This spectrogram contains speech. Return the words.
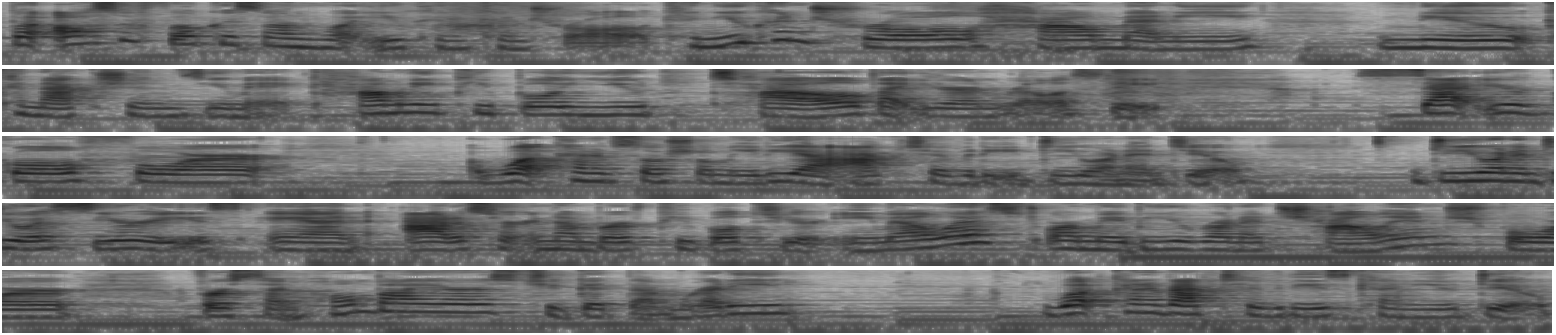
but also focus on what you can control. Can you control how many new connections you make, how many people you tell that you're in real estate. Set your goal for what kind of social media activity do you want to do? Do you want to do a series and add a certain number of people to your email list, or maybe you run a challenge for first time home buyers to get them ready? What kind of activities can you do?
